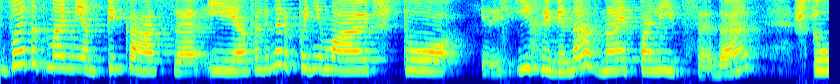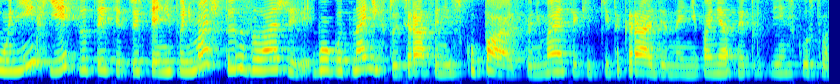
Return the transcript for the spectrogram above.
В этот момент Пикассо и Аполлинер понимают, что их имена знает полиция, да, что у них есть вот эти, то есть они понимают, что их заложили, могут на них, то есть раз они скупают, понимаете, какие-то краденые, непонятные произведения искусства.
